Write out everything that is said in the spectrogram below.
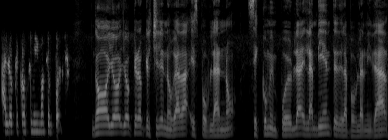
a lo que consumimos en Puebla. No, yo, yo creo que el chile en nogada es poblano, se come en Puebla, el ambiente de la poblanidad,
